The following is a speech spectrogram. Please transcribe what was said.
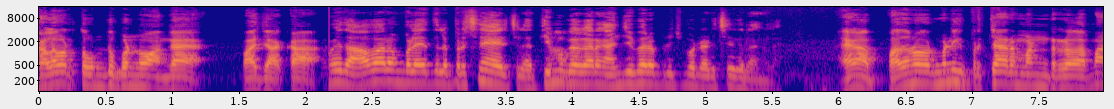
கலவரத்தை உண்டு பண்ணுவாங்க பாஜக. இது ஆவாரம்பாளையத்துல பிரச்சனை ஆயிடுச்சுல? திமுக காரங்க அஞ்சு பேரை பிடிச்சு போட்டு அடிச்சிருக்காங்களே ஏங்க பதினோரு மணிக்கு பிரச்சாரம் பண்றலாமா?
